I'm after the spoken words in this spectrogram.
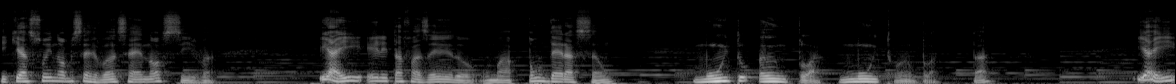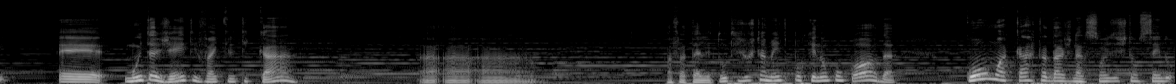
e que a sua inobservância é nociva. E aí ele está fazendo uma ponderação muito ampla, muito ampla, tá? E aí é, muita gente vai criticar a, a, a, a Fratelli Tutti justamente porque não concorda como a Carta das Nações estão sendo,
